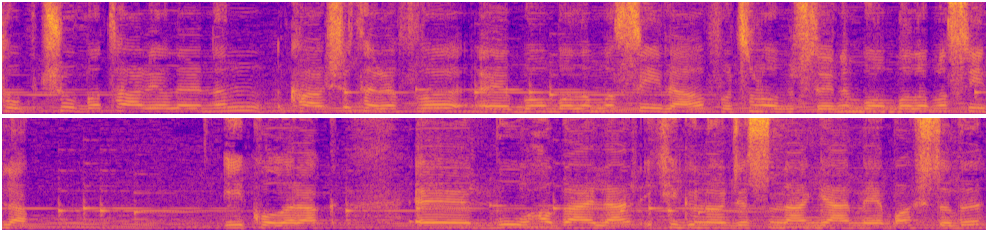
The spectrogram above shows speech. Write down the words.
topçu bataryalarının karşı tarafı e, bombalamasıyla, fırtına obüslerinin bombalamasıyla ilk olarak e, bu haberler iki gün öncesinden gelmeye başladı.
